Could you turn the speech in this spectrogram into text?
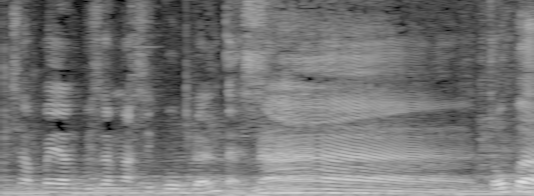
siapa yang bisa ngasih gue blind test nah coba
